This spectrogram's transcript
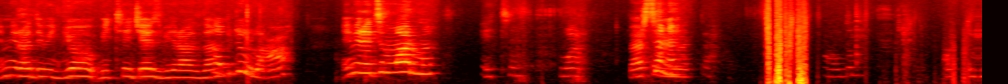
Emir hadi video biteceğiz birazdan. Ha bir dur la. Emir etin var mı? Etin var. Versene. Aldım. Attım.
